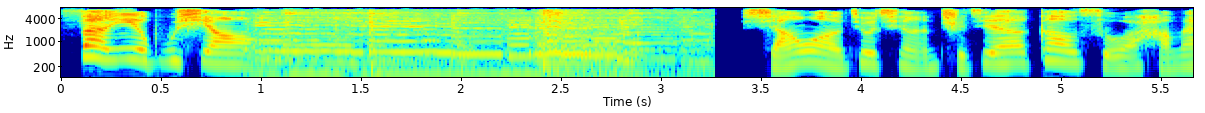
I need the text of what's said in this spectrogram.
饭也不香。想我就请直接告诉我好吗？”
